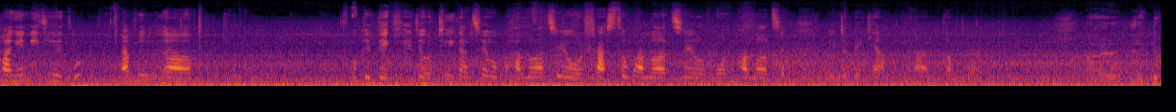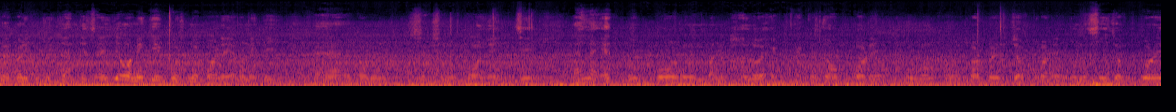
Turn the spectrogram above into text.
ভাঙেনি যেহেতু, আমি ওকে দেখি যে ও ঠিক আছে ও ভালো আছে ওর স্বাস্থ্য ভালো আছে ওর মন ভালো আছে এটা দেখে আমি আর কামড়াই আর আরেকটা ব্যাপারে একটু জানতে চাই যে অনেকেই প্রশ্ন করে অনেকেই কমেন্ট সেকশনে বলে যে লাইলা এত বড় মানে ভালো এক- একটা জব করে এবং কর্পোরেট জব করে এবং সেই জব করে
